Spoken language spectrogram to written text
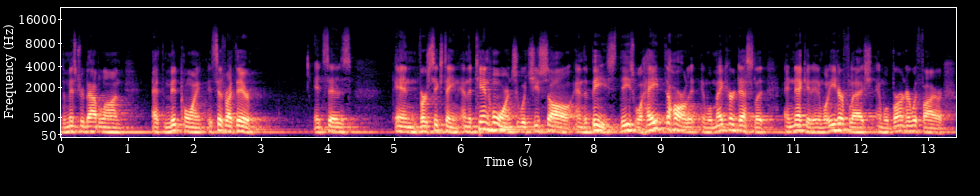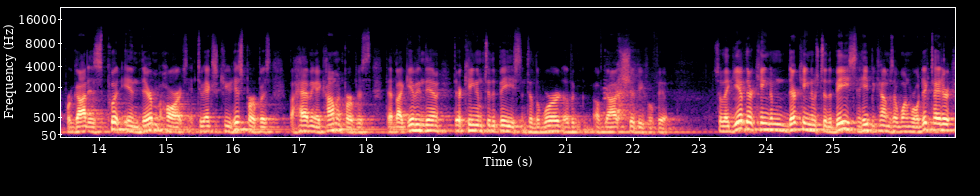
the mystery Babylon at the midpoint. It says right there, it says, in verse 16, and the ten horns which you saw, and the beast, these will hate the harlot, and will make her desolate and naked, and will eat her flesh, and will burn her with fire. For God has put in their hearts to execute his purpose by having a common purpose, that by giving them their kingdom to the beast, until the word of, the, of God should be fulfilled. So they give their kingdom, their kingdoms to the beast, and he becomes a one world dictator,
